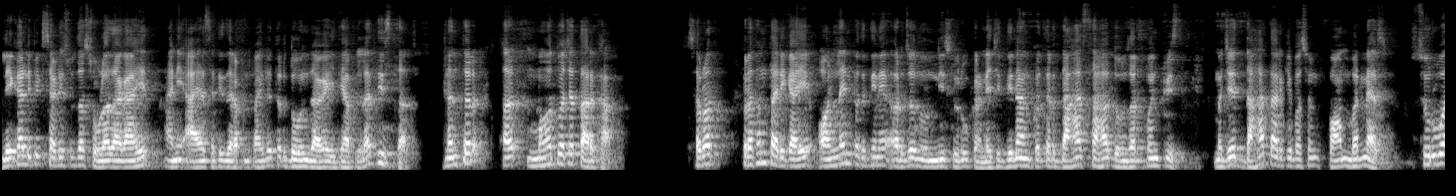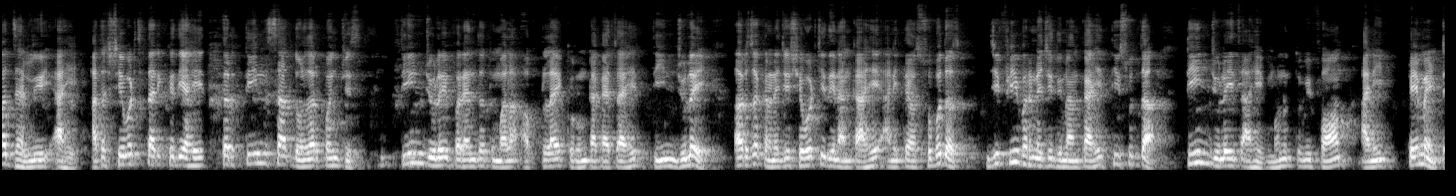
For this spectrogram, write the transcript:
लेखालिपिकसाठी सुद्धा सोळा जागा आहेत आणि आयासाठी जर आपण पाहिलं तर दोन जागा इथे आपल्याला दिसतात. नंतर महत्त्वाच्या तारखा. सर्वात प्रथम तारीख आहे. ऑनलाईन पद्धतीने अर्ज नोंदणी सुरू करण्याची दिनांक तर दहा सहा दोन हजार पंचवीस म्हणजे दहा तारखेपासून फॉर्म भरण्यास सुरुवात झालेली आहे. आता शेवटची तारीख कधी आहे? तर तीन सात दोन हजार पंचवीस तीन जुलैपर्यंत तुम्हाला अप्लाय करून टाकायचं आहे. तीन जुलै अर्ज करण्याची शेवटची दिनांक आहे आणि त्यासोबतच जी फी भरण्याची दिनांक आहे ती सुद्धा तीन जुलैच आहे. म्हणून तुम्ही फॉर्म आणि पेमेंट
